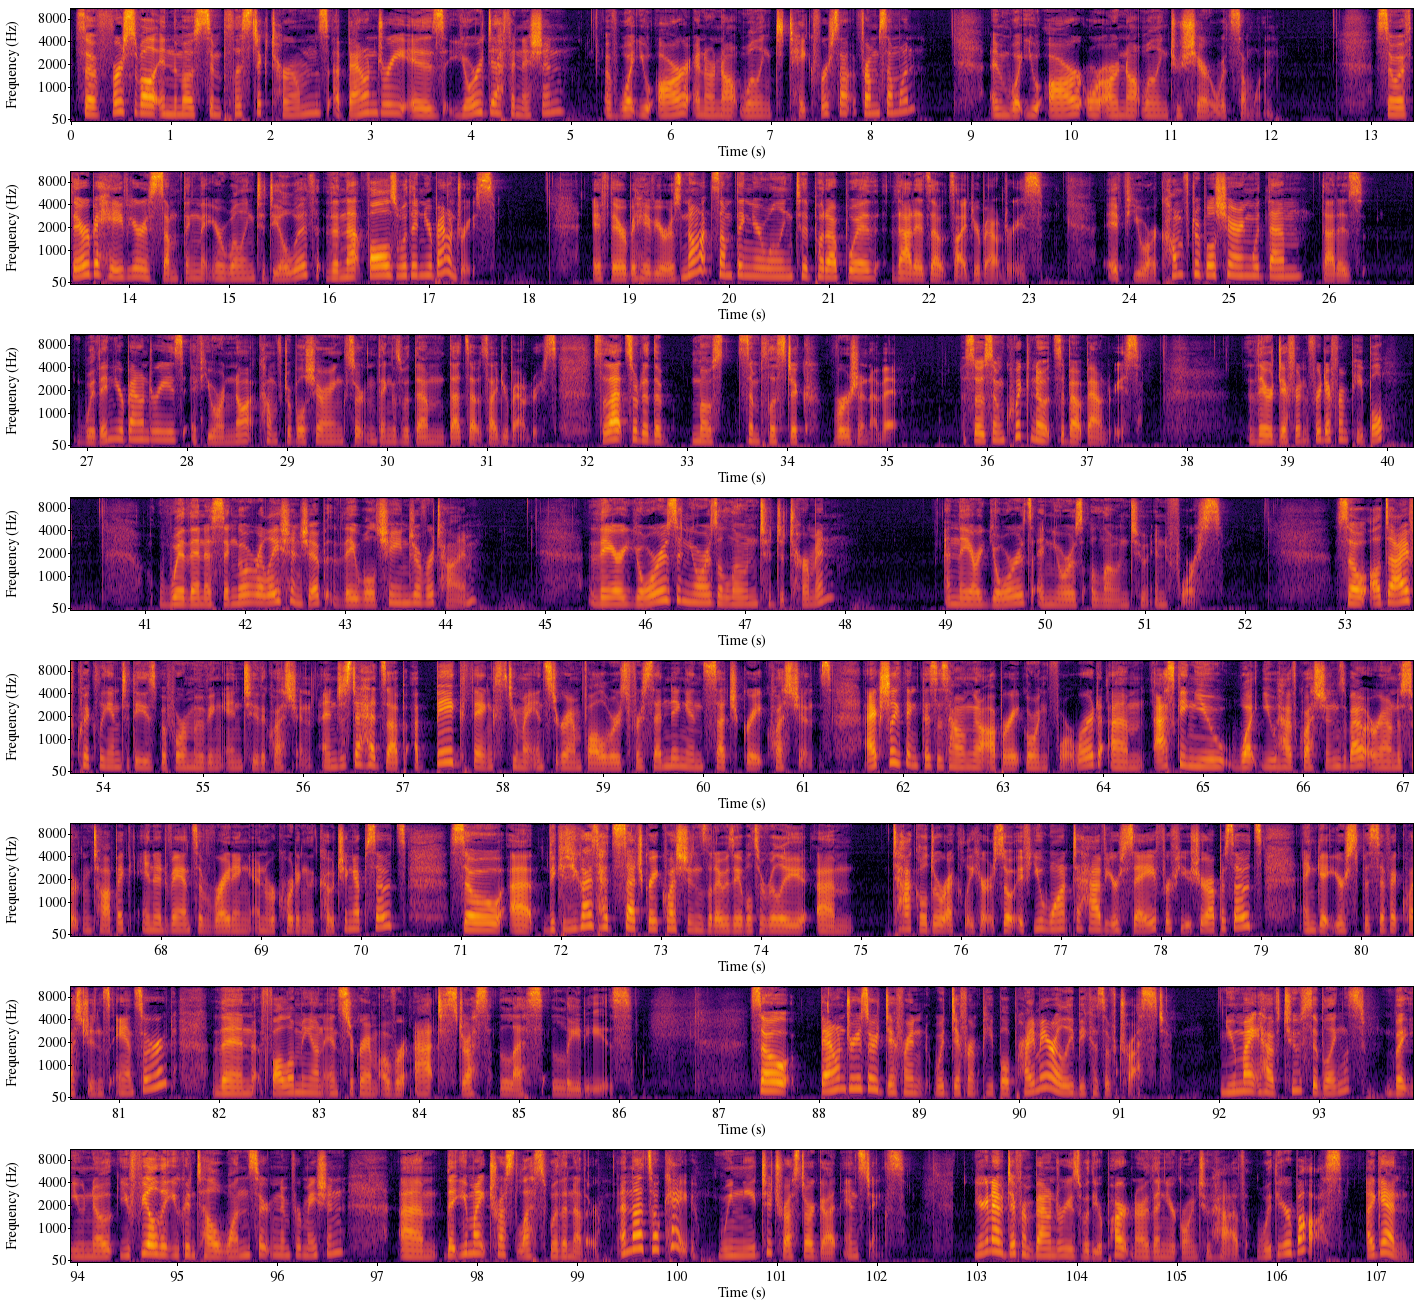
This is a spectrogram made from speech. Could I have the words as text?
So, first of all, in the most simplistic terms, a boundary is your definition of what you are and are not willing to take for so- from someone, and what you are or are not willing to share with someone. So, if their behavior is something that you're willing to deal with, then that falls within your boundaries. If their behavior is not something you're willing to put up with, that is outside your boundaries. If you are comfortable sharing with them, that is within your boundaries. If you are not comfortable sharing certain things with them, that's outside your boundaries. So that's sort of the most simplistic version of it. So, some quick notes about boundaries they're different for different people. Within a single relationship, they will change over time. They are yours and yours alone to determine, and they are yours and yours alone to enforce. So I'll dive quickly into these before moving into the question. And just a heads up, a big thanks to my Instagram followers for sending in such great questions. I actually think this is how I'm going to operate going forward, um, asking you what you have questions about around a certain topic in advance of writing and recording the coaching episodes. So uh, because you guys had such great questions that I was able to really um, tackle directly here. So if you want to have your say for future episodes and get your specific questions answered, then follow me on Instagram over at stresslessladies. So boundaries are different with different people primarily because of trust. You might have two siblings, but you know you feel that you can tell one certain information um, that you might trust less with another, and that's okay. We need to trust our gut instincts. You're going to have different boundaries with your partner than you're going to have with your boss. Again,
